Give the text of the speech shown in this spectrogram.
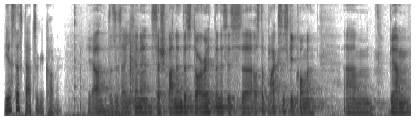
Wie ist das dazu gekommen? Ja, das ist eigentlich eine sehr spannende Story, denn es ist äh, aus der Praxis gekommen. Ähm, wir haben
